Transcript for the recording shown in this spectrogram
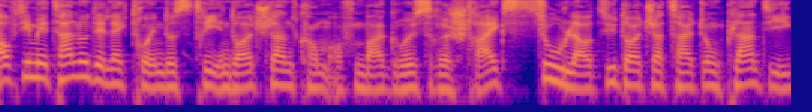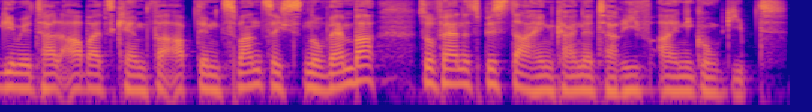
Auf die Metall- und Elektroindustrie in Deutschland kommen offenbar größere Streiks zu. Laut Süddeutscher Zeitung plant die IG Metall Arbeitskämpfe ab dem 20. November, sofern es bis dahin keine Tarifeinigung gibt.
